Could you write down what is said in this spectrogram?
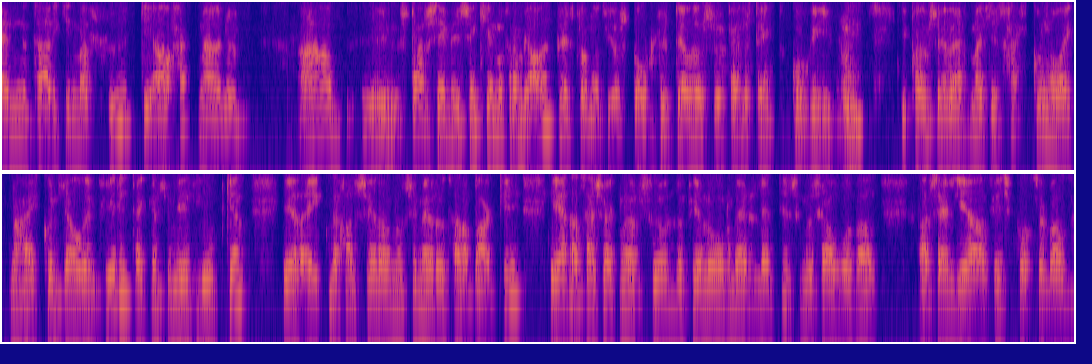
En það er ekki náttúrulega hluti af hagnaðinum af uh, starfsemi sem kemur fram í aðgæðslunum því að stór hluti af þessu fælist einhverjum í, í hvað sem verðmættis hækkun og eigna hækkun hjá þeim fyrirtækjum sem er í útgjörn eða eigna halseraunum sem eru þar að baki eða þess vegna er svölufélagunum erlendi sem að sjáum að, að selja fiskbótt sem að,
